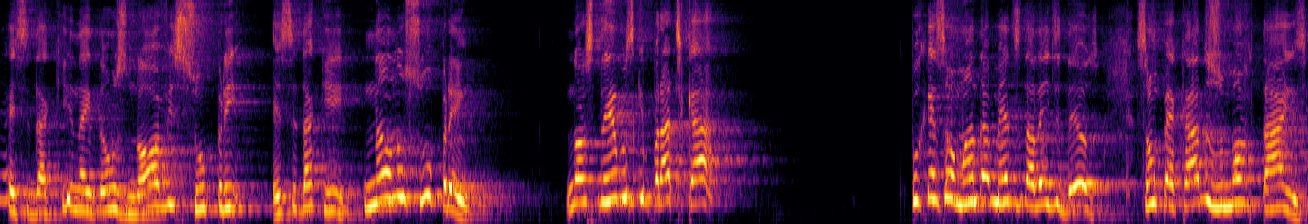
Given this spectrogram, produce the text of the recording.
é esse daqui, né? Então os nove supre esse daqui. Não, não suprem. Nós temos que praticar. Porque são mandamentos da lei de Deus, são pecados mortais.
